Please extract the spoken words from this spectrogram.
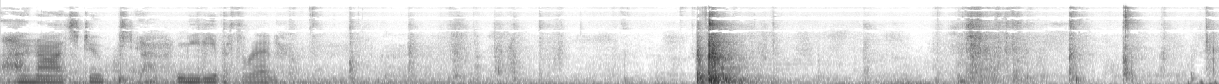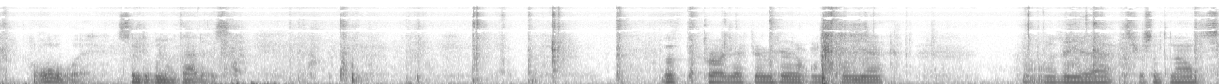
Oh, no, it's too meaty of a thread. Oh, some people know what that is. Oh, project over here, I don't want to film yet. I don't want to video that, it's for something else.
